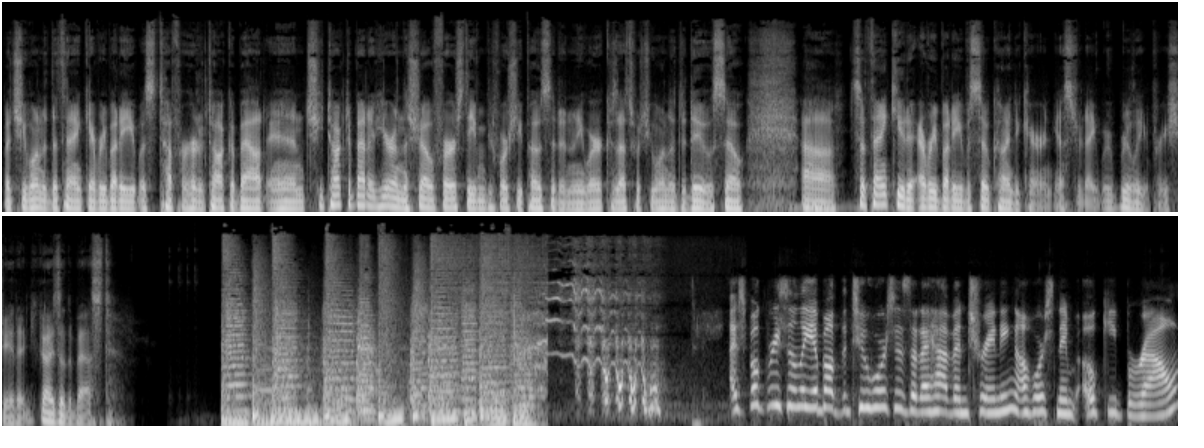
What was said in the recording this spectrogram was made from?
but she wanted to thank everybody. It was tough for her to talk about, and she talked about it here on the show first, even before she posted it anywhere, because that's what she wanted to do. So, uh, so thank you to everybody who was so kind to Karen yesterday. We really appreciate it. You guys are the best. I spoke recently about the two horses that I have in training a horse named Okie Brown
